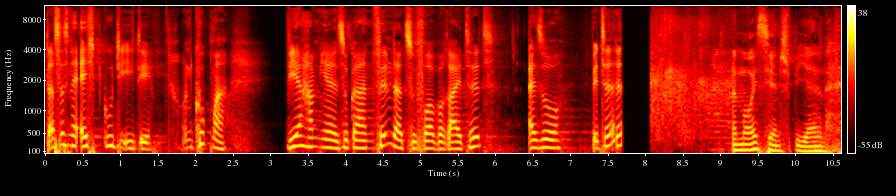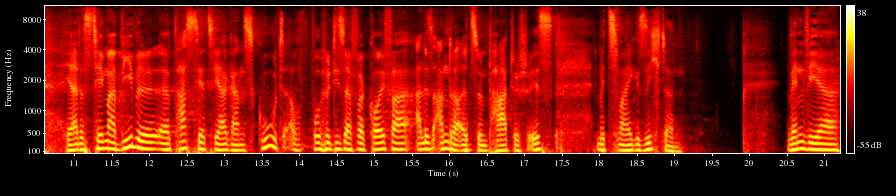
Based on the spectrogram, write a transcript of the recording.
Das ist eine echt gute Idee. Und guck mal, wir haben hier sogar einen Film dazu vorbereitet. Also bitte. Mäuschen spielen. Ja, das Thema Bibel äh, passt jetzt ja ganz gut, obwohl dieser Verkäufer alles andere als sympathisch ist, mit zwei Gesichtern. Wenn wir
